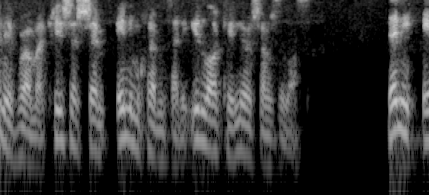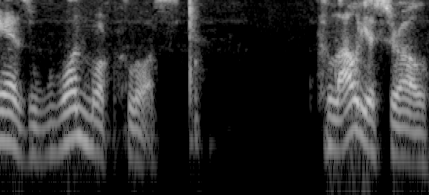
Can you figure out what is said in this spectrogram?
Nivro makrish Hashem inu mechuyav mitzar ilo ki nir Hashem zelosi. Then he adds one more clause. Klal Yisrael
